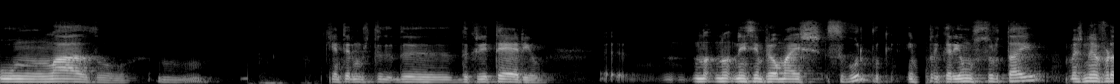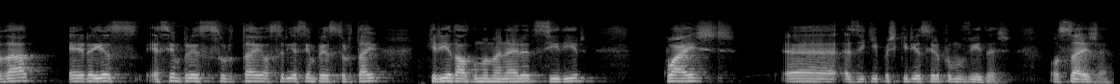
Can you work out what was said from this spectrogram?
um lado que em termos de, de, de critério nem sempre é o mais seguro, porque implicaria um sorteio, mas na verdade era esse, é sempre esse sorteio, ou seria sempre esse sorteio que iria de alguma maneira decidir quais uh, as equipas que iriam ser promovidas. Ou seja,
